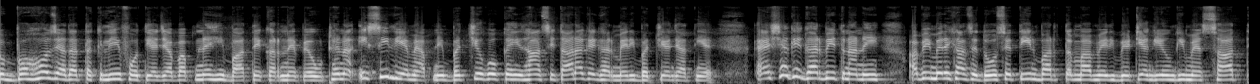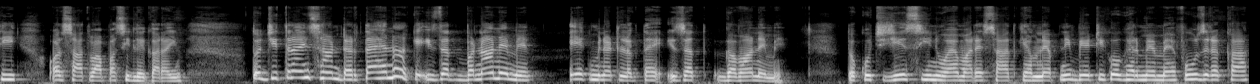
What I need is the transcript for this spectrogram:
तो बहुत ज़्यादा तकलीफ़ होती है जब अपने ही बातें करने पे उठे ना। इसीलिए मैं अपनी बच्चियों को कहीं हाँ सितारा के घर मेरी बच्चियाँ जाती हैं। ऐशा के घर भी इतना नहीं। अभी मेरे ख्याल से दो से तीन बार तमाम मेरी बेटियाँ गई होंगी, मैं साथ थी और साथ वापस ही लेकर आई हूँ। तो जितना इंसान डरता है ना कि इज़्ज़त बनाने में एक मिनट लगता है, इज़्ज़त गंवाने में। तो कुछ ये सीन हुआ है हमारे साथ कि हमने अपनी बेटी को घर में महफूज रखा।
